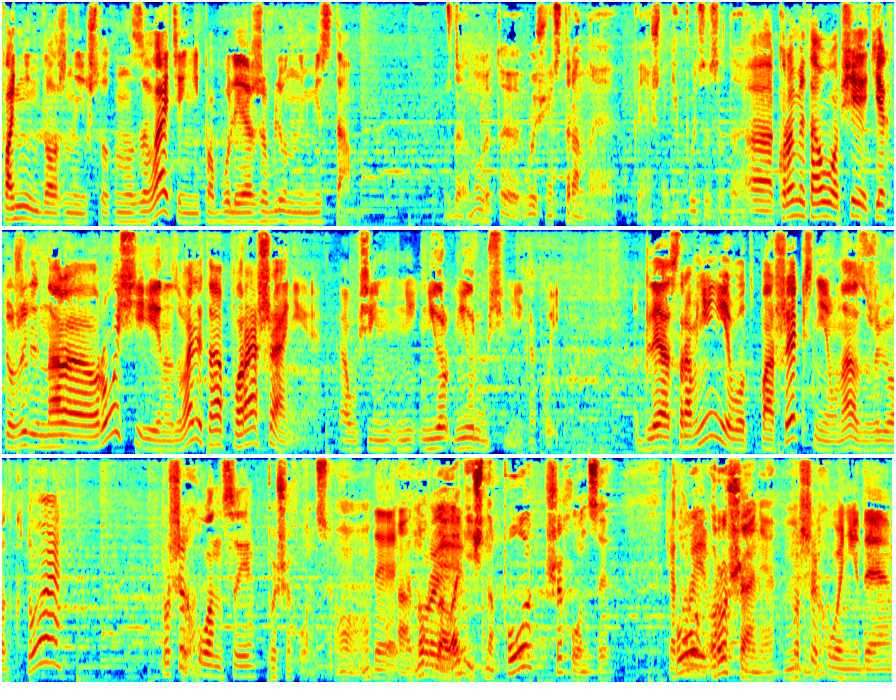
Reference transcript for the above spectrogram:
по ним должны что-то называть, а не по более оживленным местам. Да, ну это очень странная, конечно, гипотеза, да. А, кроме того, вообще те, кто жили на России, называли это Порошане, а вовсе не, не, не Русью никакой. Для сравнения, вот по Шексне у нас живет кто? Пошехонцы. Пошехонцы. Угу. Да, а, ну которые... Ну, да, логично. По шехонцы. Которые... По Рошане. По Шехоне, да.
